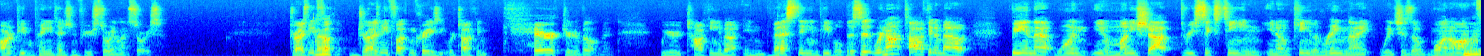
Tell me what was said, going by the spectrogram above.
aren't people paying attention for your storyline stories? Drives me Yeah. fucking drives me fucking crazy. We're talking character development. We're talking about investing in people. This is we're not talking about being that one, you know, money shot 316, you know, King of the Ring night, which is a one off. Mm-hmm.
